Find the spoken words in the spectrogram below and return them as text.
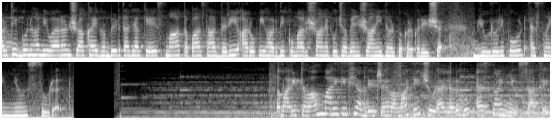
આર્થિક ગુન્હા નિવારણ શાખાએ ગંભીરતાથી આ કેસમાં તપાસ હાથ ધરી આરોપી હાર્દિક કુમાર શાહ અને પૂજાબેન શાહની ધરપકડ કરી છે. Bureau report, S news, Surat. અમારી તમામ માહિતીથી અપડેટ રહેવા માટે જોડાયેલા રહો એસ ન્યૂઝ સાથે.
